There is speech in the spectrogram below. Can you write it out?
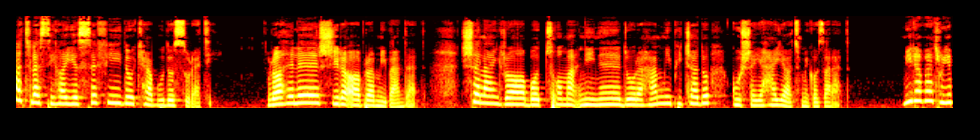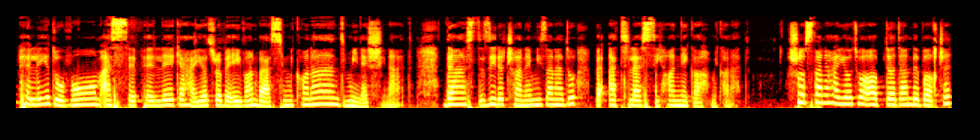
اطلسی های سفید و کبود و صورتی. راهله شیر آب را می بندد. شلنگ را با تومعنینه دور هم می پیچد و گوشه حیات می گذارد. می رود روی پله دوم از سه پله که حیات را به ایوان وصل می کنند می نشیند. دست زیر چانه می زند و به اطلسی ها نگاه می کند. شستن حیات و آب دادن به باغچه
